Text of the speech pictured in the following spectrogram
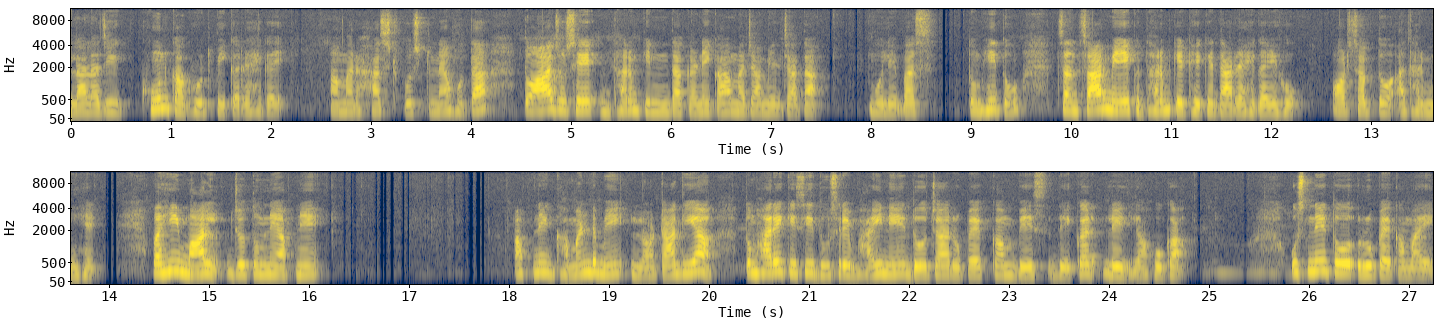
लालाजी खून का घूट पीकर रह गए। अमर हष्ट पुष्ट न होता तो आज उसे धर्म की निंदा करने का मज़ा मिल जाता। बोले, बस, तुम ही तो संसार में एक धर्म के ठेकेदार रह गए हो और सब तो अधर्मी हैं। वही माल जो तुमने अपने अपने घमंड में लौटा दिया, तुम्हारे किसी दूसरे भाई ने दो चार रुपए कम बेस देकर ले लिया होगा। उसने तो रुपए कमाए।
